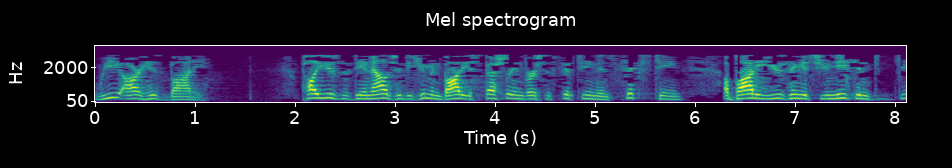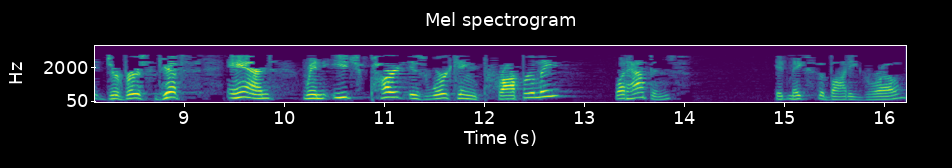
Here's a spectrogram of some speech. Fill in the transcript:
We are his body. Paul uses the analogy of the human body, especially in verses 15 and 16, a body using its unique and diverse gifts. And when each part is working properly, what happens? It makes the body grow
